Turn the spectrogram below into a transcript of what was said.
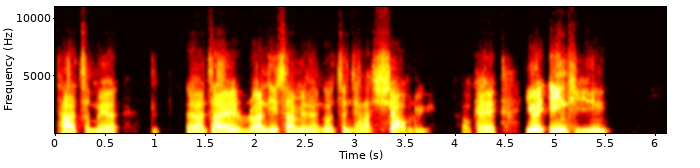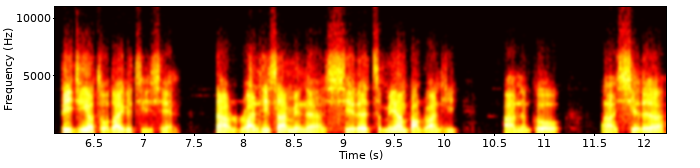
它怎么样呃在软体上面能够增加了效率？OK，因为硬体已经。毕竟要走到一个极限，那软体上面呢写的怎么样把软体啊能够啊写的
